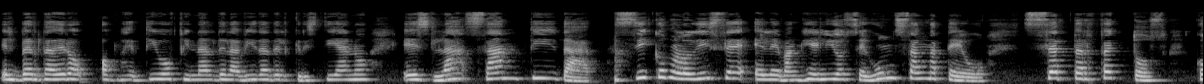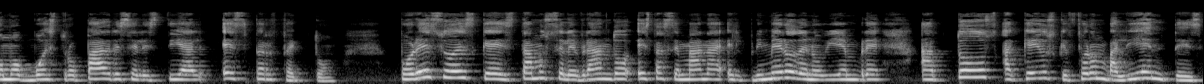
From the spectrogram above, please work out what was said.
el verdadero objetivo final de la vida del cristiano es la santidad. Así como lo dice el Evangelio según San Mateo, sed perfectos como vuestro Padre Celestial es perfecto. Por eso es que estamos celebrando esta semana, el primero de noviembre, a todos aquellos que fueron valientes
